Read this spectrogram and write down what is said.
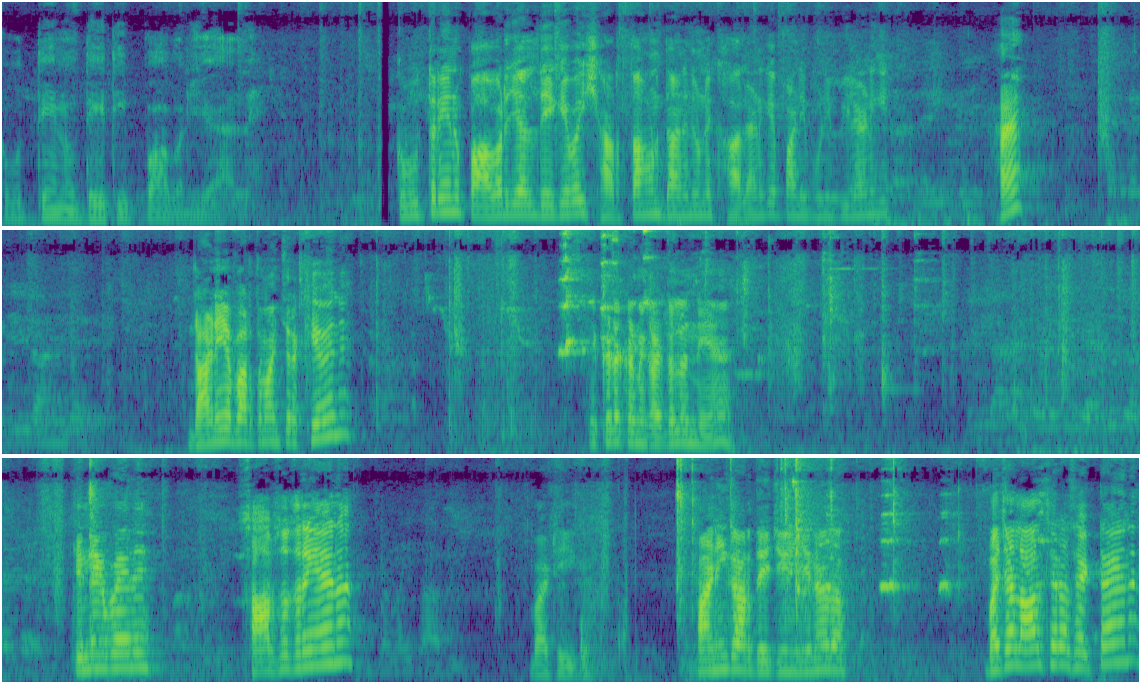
ਕਬੂਤਰੀਆਂ ਨੂੰ ਦੇਤੀ ਪਾਵਰ ਜੈਲ ਕਬੂਤਰੀਆਂ ਨੂੰ ਪਾਵਰ ਜੈਲ ਦੇ ਕੇ ਬਾਈ ਛੱਡਤਾ ਹੁਣ ਦਾਣੇ ਦੂਣੇ ਖਾ ਲੈਣਗੇ ਪਾਣੀ ਪੂਣੀ ਪੀ ਲੈਣਗੇ। ਹੈ? ਦਾਣੇ ਆ ਵਰਤਮਾਨ ਚ ਰੱਖੇ ਹੋਏ ਨੇ? ਇੱਕ ਢੱਕਣ ਕੱਢ ਲੈਣੇ ਆ। ਕਿੰਨੇ ਕੁ ਪਏ ਨੇ? ਸਾਫ਼ ਸੁਥਰੇ ਆ ਨਾ? ਬਸ ਠੀਕ ਆ। ਪਾਣੀ ਕਰ ਦੇ ਚੇਂਜ ਇਹਨਾਂ ਦਾ। ਬਚਾ ਲਾਲ ਸਿਰਾ ਸੈੱਟ ਆ ਨਾ।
